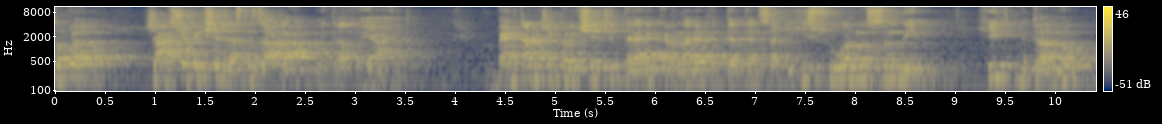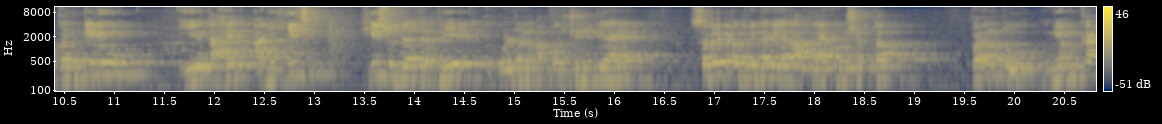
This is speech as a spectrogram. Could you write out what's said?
तब्बल चारशेपेक्षा जास्त जागा मित्रांनो या आहेत. बँकांची परीक्षेची तयारी करणाऱ्या विद्यार्थ्यांसाठी ही सुवर्ण संधी हीच मित्रांनो कंटिन्यू येत आहेत आणि हीच ही सुद्धा त्यातली एक गोल्डन ऑपॉर्च्युनिटी आहे. सगळे पदवीधारी याला अप्लाय करू शकतात. परंतु नेमका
